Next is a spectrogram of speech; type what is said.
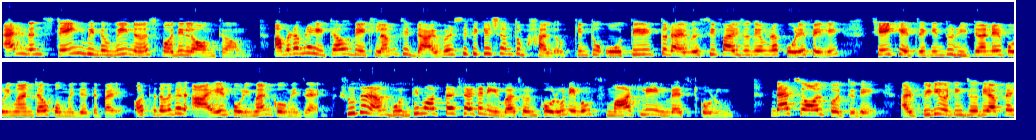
and then staying with the winners for the long term. আবার আমরা এটাও দেখলাম যে ডাইভার্সিফিকেশন তো ভালো, কিন্তু অতিরিক্ত ডাইভার্সিফাই যদি আমরা করে ফেলি, সেই ক্ষেত্রে কিন্তু রিটার্নের পরিমাণটাও কমে যেতে পারে, অর্থাৎ আমাদের আয়ের পরিমাণ কমে যায় সুতরাং বুদ্ধিমত্তার সাথে নির্বাচন করুন এবং স্মার্টলি ইনভেস্ট করুন দ্যাটস অল ফর টুডে আর ভিডিওটি যদি আপনার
